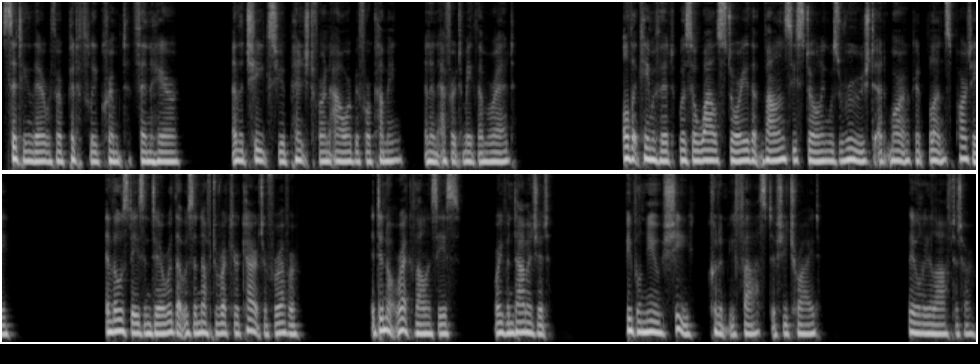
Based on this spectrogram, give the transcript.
sitting there with her pitifully crimped thin hair, and the cheeks she had pinched for an hour before coming in an effort to make them red. All that came of it was a wild story that Valancy Stirling was rouged at Margaret Blunt's party. In those days in Deerwood, that was enough to wreck your character forever. It did not wreck Valancy's, or even damage it. People knew she couldn't be fast if she tried. They only laughed at her.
